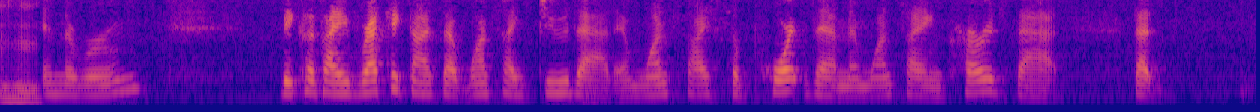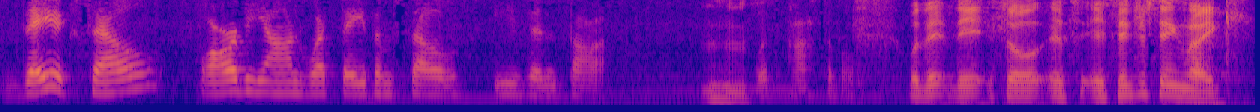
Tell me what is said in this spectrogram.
mm-hmm. in the room because I recognize that once I do that and once I support them and once I encourage that, that they excel far beyond what they themselves even thought mm-hmm. was possible. Well, they, they, so it's it's interesting. Like,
